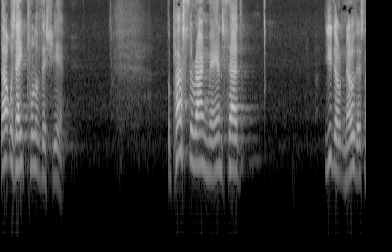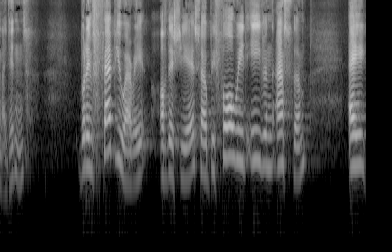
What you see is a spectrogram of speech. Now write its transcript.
That was April of this year. The pastor rang me and said, You don't know this, and I didn't. But in February of this year, so before we'd even asked them, a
